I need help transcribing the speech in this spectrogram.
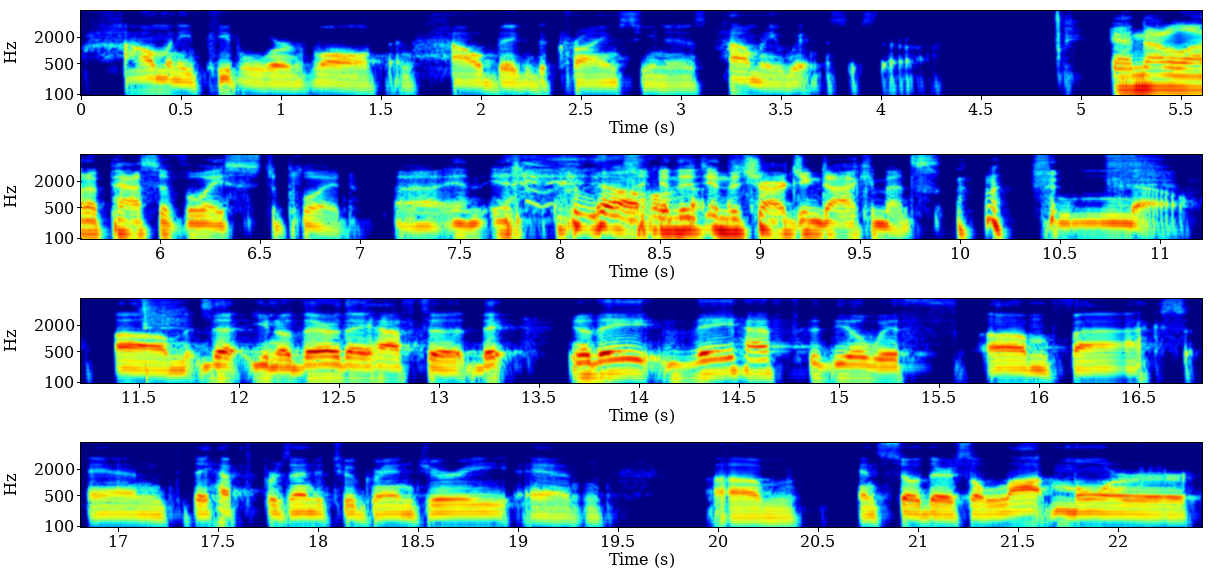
how many people were involved and how big the crime scene is, how many witnesses there are, and not a lot of passive voice deployed uh, in in, no. in the in the charging documents. no, um, that you know there they have to they you know they they have to deal with um, facts and they have to present it to a grand jury and um, and so there's a lot more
